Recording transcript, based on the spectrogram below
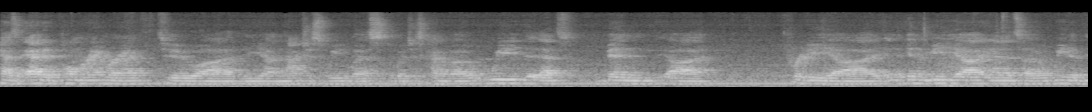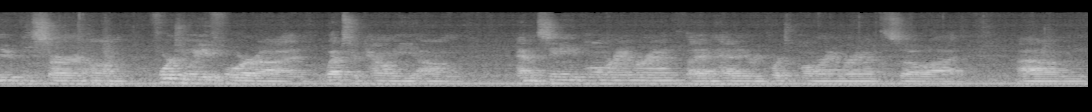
has added Palmer amaranth to, uh, the uh, noxious weed list, which is kind of a weed that's been, uh, pretty, uh, in, the- in the media, and it's a weed of new concern. Um, fortunately for, uh, Webster County, um, I haven't seen any Palmer amaranth, I haven't had any reports of Palmer amaranth, so, uh, um,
